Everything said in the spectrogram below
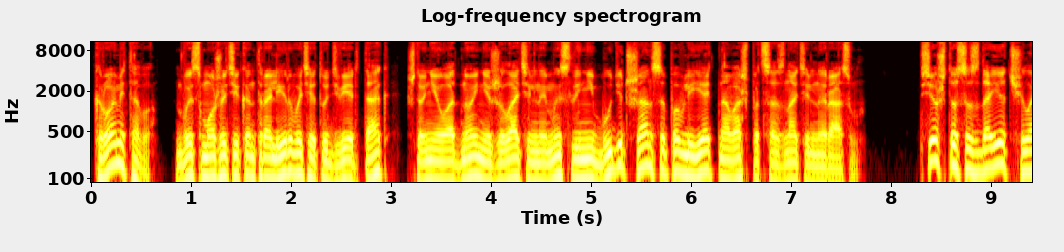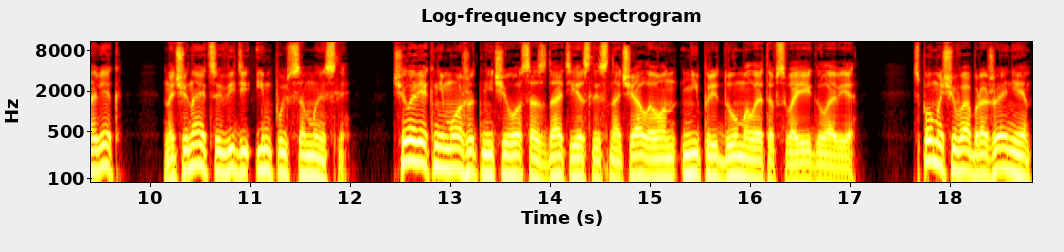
Кроме того, вы сможете контролировать эту дверь так, что ни у одной нежелательной мысли не будет шанса повлиять на ваш подсознательный разум. Все, что создает человек, начинается в виде импульса мысли. Человек не может ничего создать, если сначала он не придумал это в своей голове. С помощью воображения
